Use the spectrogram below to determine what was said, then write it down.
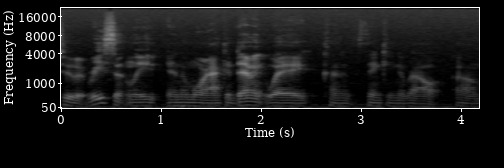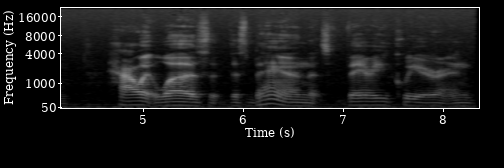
to it recently in a more academic way, kind of thinking about um, how it was that this band that's very queer and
